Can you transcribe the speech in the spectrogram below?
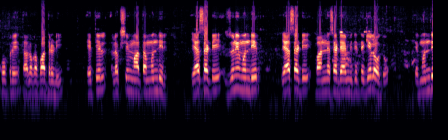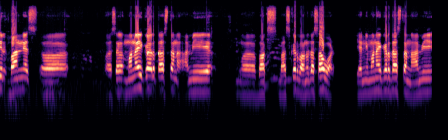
कोपरे तालुका पाथर्डी येथील लक्ष्मी माता मंदिर यासाठी जुने मंदिर यासाठी बांधण्यासाठी आम्ही तिथे गेलो होतो. ते मंदिर बांधण्यास असं मनाई करत असताना आम्ही भाक्स भास्कर भानुदास आव्हाड यांनी मनाई करत असताना आम्ही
